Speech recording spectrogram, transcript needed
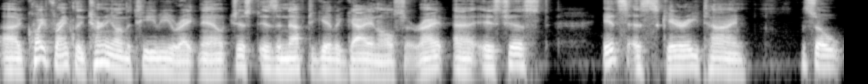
uh, quite frankly, turning on the TV right now just is enough to give a guy an ulcer, right? Uh, it's just, it's a scary time. So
